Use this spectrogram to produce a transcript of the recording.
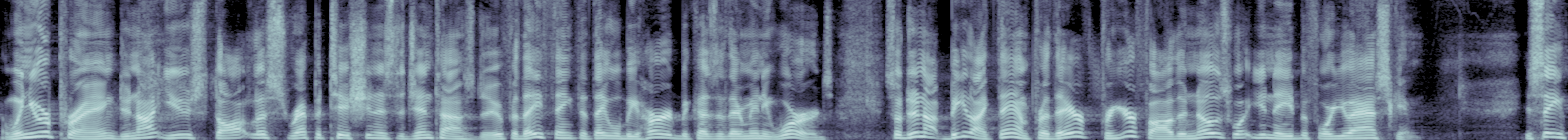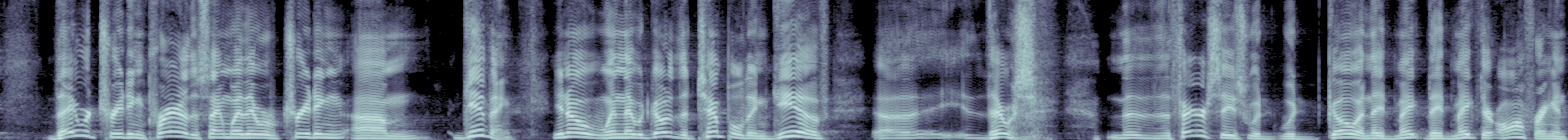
And when you are praying, do not use thoughtless repetition as the Gentiles do, for they think that they will be heard because of their many words. So do not be like them, for their for your Father knows what you need before you ask Him. You see, they were treating prayer the same way they were treating um, giving. You know, when they would go to the temple and give, uh, there was the, the Pharisees would, would go and they'd make, they'd make their offering, and,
